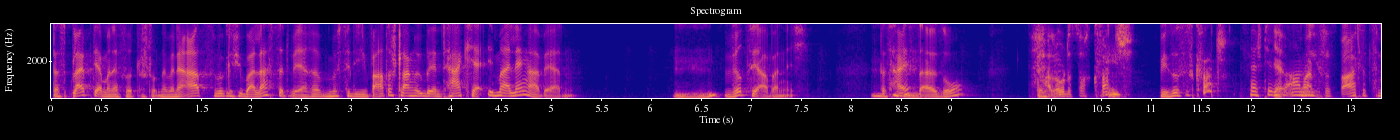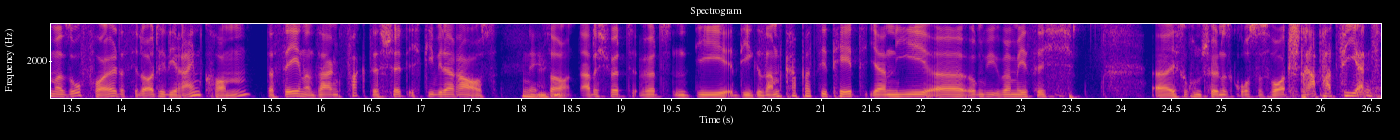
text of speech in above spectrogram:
Das bleibt ja immer eine Viertelstunde. Wenn der Arzt wirklich überlastet wäre, müsste die Warteschlange über den Tag ja immer länger werden. Wird sie aber nicht. Das heißt also, Hallo, das ist doch Quatsch. wieso ist es Quatsch? Ich verstehe Ja, das auch man nicht. ist das Wartezimmer so voll, dass die Leute, die reinkommen, das sehen und sagen, fuck this shit, ich gehe wieder raus. Nee. So, dadurch wird, wird die, die Gesamtkapazität ja nie äh, irgendwie übermäßig, äh, ich suche ein schönes großes Wort, strapaziert.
